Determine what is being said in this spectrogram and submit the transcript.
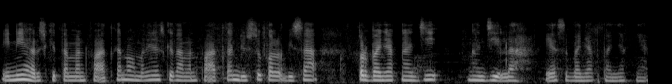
Ini harus kita manfaatkan, momen ini harus kita manfaatkan justru kalau bisa perbanyak ngaji, ngajilah ya sebanyak-banyaknya.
